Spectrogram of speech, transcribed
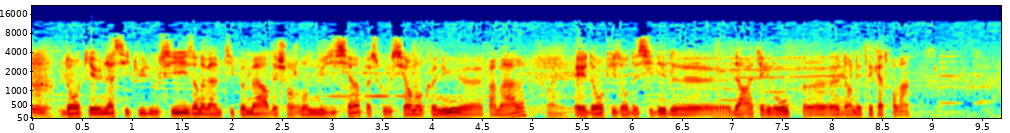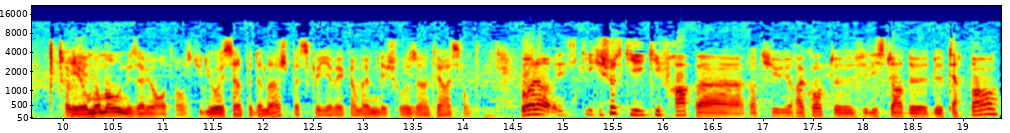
Hmm. Donc il y a eu une lassitude aussi. Ils en avaient un petit peu marre des changements de musiciens parce que aussi en ont connu euh, pas mal. Ouais. Et donc ils ont décidé de- d'arrêter le groupe euh, dans l'été 80. Et au moment où nous allions rentrer en studio, et c'est un peu dommage parce qu'il y avait quand même des choses intéressantes. Bon alors, quelque chose qui, qui frappe hein, quand tu racontes euh, l'histoire de, de Terpan,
